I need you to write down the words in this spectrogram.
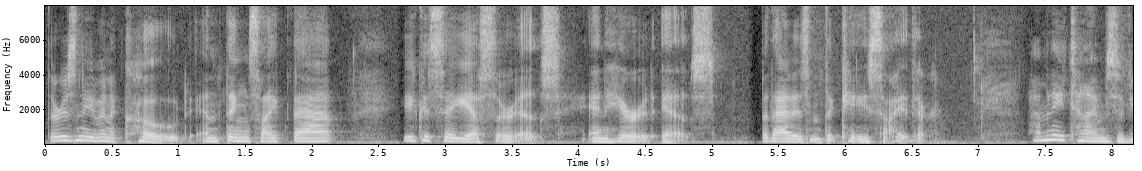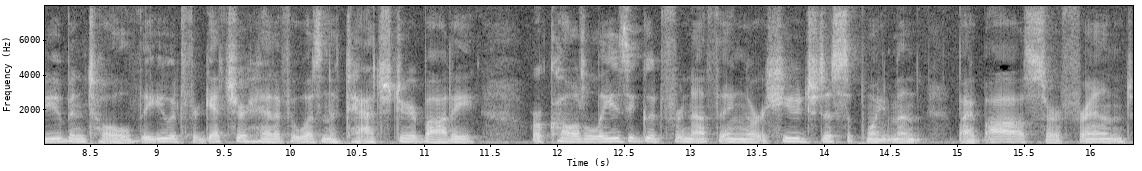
there isn't even a code, and things like that, you could say, yes, there is, and here it is. But that isn't the case either. How many times have you been told that you would forget your head if it wasn't attached to your body, or called a lazy good for nothing or a huge disappointment by a boss or a friend,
